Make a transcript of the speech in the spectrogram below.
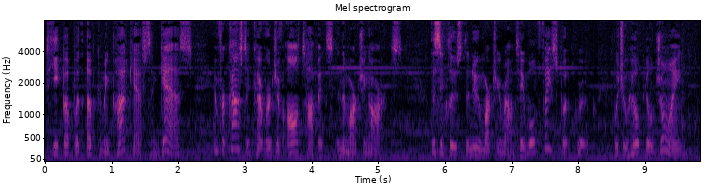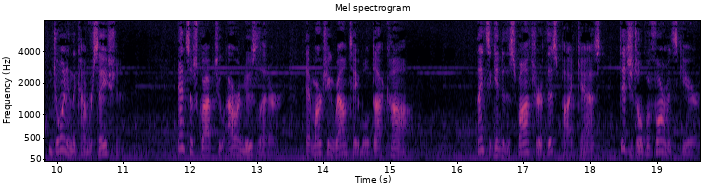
to keep up with upcoming podcasts and guests, and for constant coverage of all topics in the marching arts. This includes the new Marching Roundtable Facebook group, which we hope you'll join and join in the conversation. And subscribe to our newsletter at marchingroundtable.com. Thanks again to the sponsor of this podcast, Digital Performance Gear,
